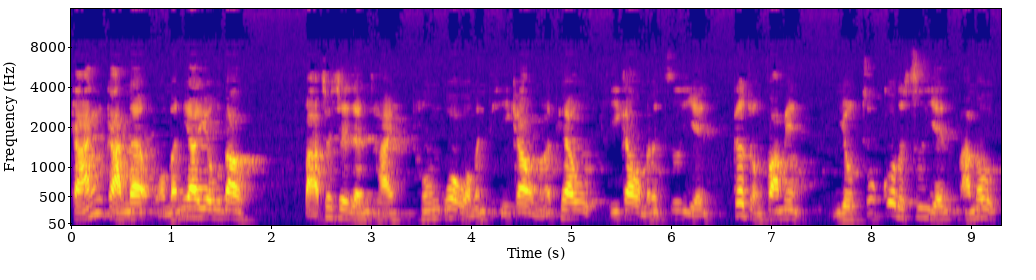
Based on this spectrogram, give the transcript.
杠杆的我们要用到把这些人才通过我们提高我们的票务，提高我们的资源，各种方面有足够的资源，然后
